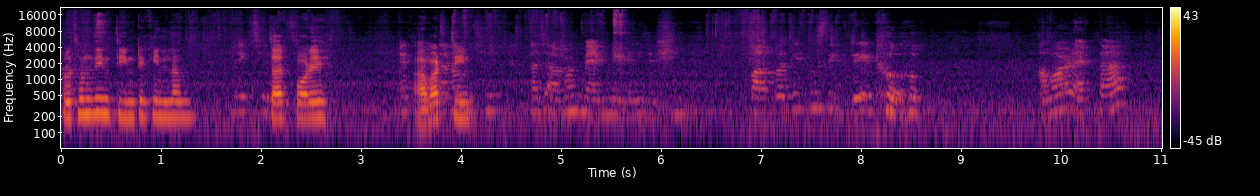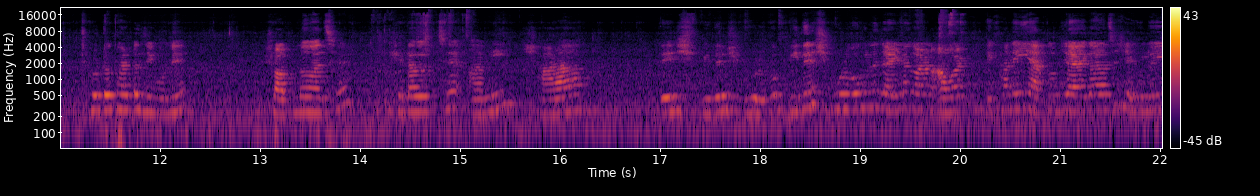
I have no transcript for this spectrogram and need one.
প্রথম দিন তিনটে কিনলাম। তারপরে আবার তিন- আচ্ছা আমার ম্যাগনেট এই যে পাপা জি টু সিক্রেট হো আমার একটা ছোটোখাটো জীবনে স্বপ্ন আছে। সেটা হচ্ছে আমি সারা দেশ, বিদেশ ঘুরবো। বিদেশ ঘুরবো কিনা জানি না, কারণ আমার এখানেই এত জায়গা আছে সেগুলোই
